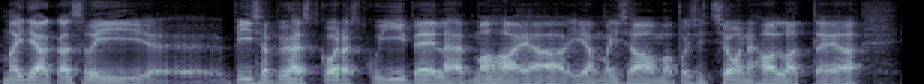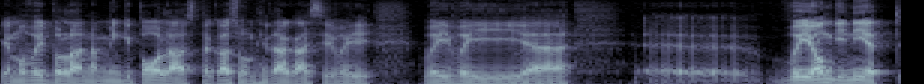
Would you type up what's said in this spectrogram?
ma ei tea, kasvõi äh, piisab ühest korrast, kui IB läheb maha ja, ja ma ei saa oma positsioone hallata ja, ja ma võib-olla annan mingi poole aasta kasumi tagasi või, või, või mm. või ongi nii, et,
